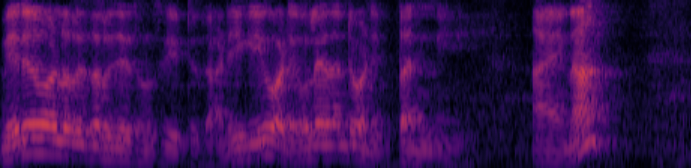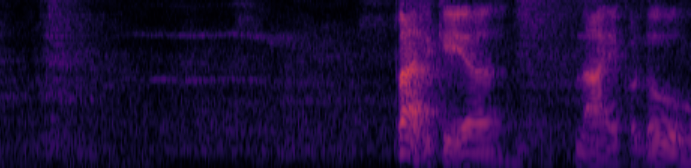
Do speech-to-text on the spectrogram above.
వేరే వాళ్ళు రిజర్వ్ చేసిన సీటు అడిగి వాడు ఇవ్వలేదంటే వాడిని తన్ని. ఆయన రాజకీయ నాయకుడు.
